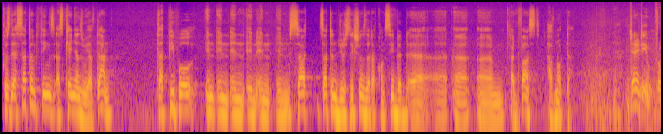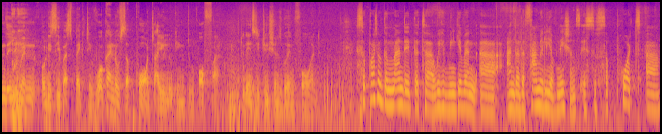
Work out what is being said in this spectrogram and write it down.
because there are certain things as Kenyans we have done that people in, in, in, in, in, in certain jurisdictions that are considered uh, uh, uh, um, advanced have not done. Okay. Charity, from the UN ODC perspective, what kind of support are you looking to offer to the institutions going forward? So part of the mandate that uh, we have been given uh, under the Family of Nations is to support uh,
